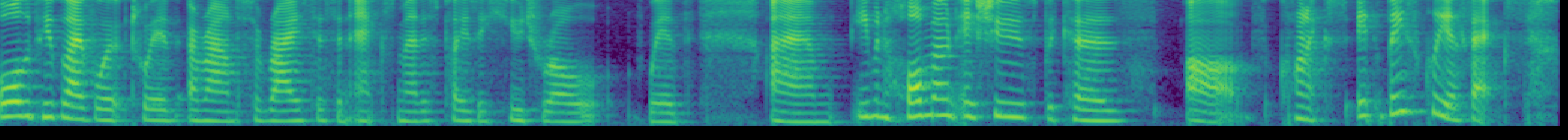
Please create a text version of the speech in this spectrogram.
All the people I've worked with around psoriasis and eczema, this plays a huge role with um, even hormone issues because of chronic it basically affects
